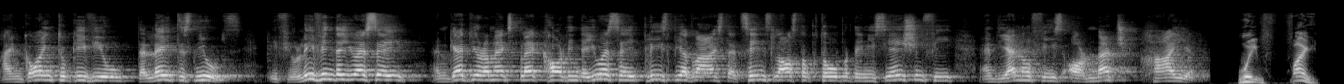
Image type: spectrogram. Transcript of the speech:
I'm going to give you the latest news. If you live in the USA and get your Amex Black Card in the USA, please be advised that since last October the initiation fee and the annual fees are much higher. We fight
